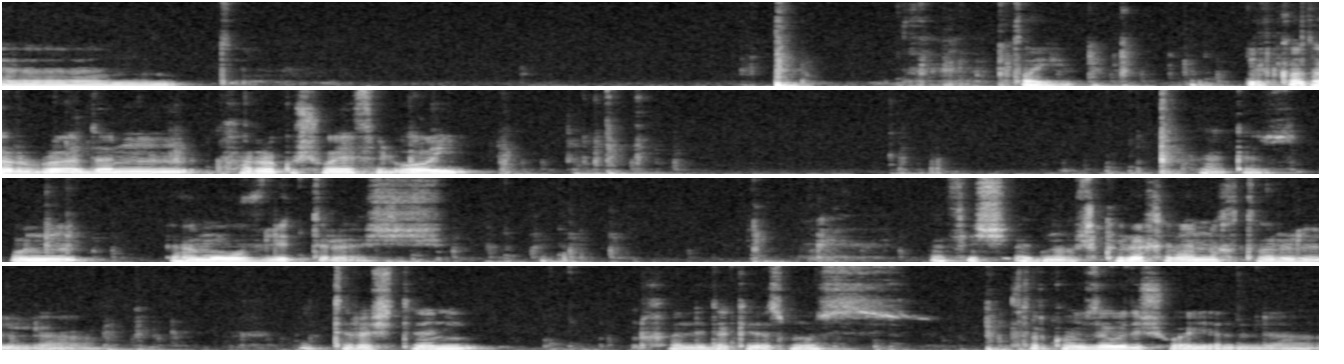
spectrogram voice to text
And طيب. الكتر بقى ده نحركه شوية في الواي. هكذا. ونموف للتراش. مفيش أدنى مشكلة. خلينا نختار التراش تاني. نخلي ده كده سموث. نختار نزود شوية ال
